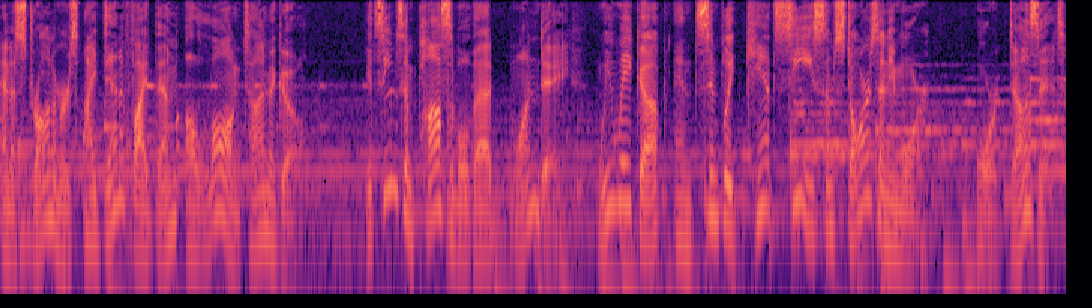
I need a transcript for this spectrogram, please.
and astronomers identified them a long time ago. It seems impossible that one day we wake up and simply can't see some stars anymore. Or does it?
